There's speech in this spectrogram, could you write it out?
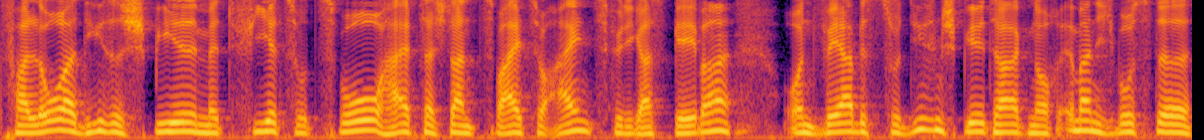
verlor dieses Spiel mit 4 zu 2, Halbzeitstand 2 zu 1 für die Gastgeber und wer bis zu diesem Spieltag noch immer nicht wusste,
